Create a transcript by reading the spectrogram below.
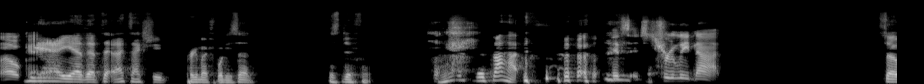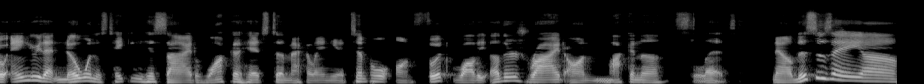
Okay. Yeah, yeah, that, that's actually pretty much what he said. It's different. it's not. it's it's truly not. So angry that no one is taking his side, Wakka heads to Macalania Temple on foot while the others ride on Machina sleds. Now, this is a, uh,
